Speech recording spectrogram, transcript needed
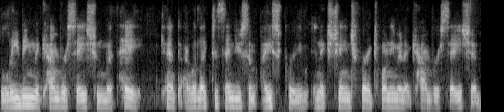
leading the conversation with, hey, Kent, I would like to send you some ice cream in exchange for a 20 minute conversation.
